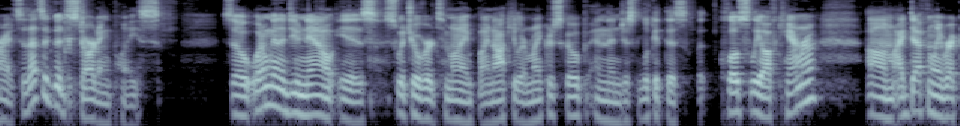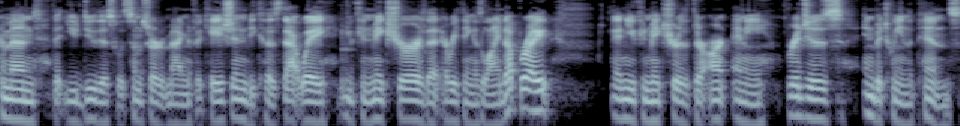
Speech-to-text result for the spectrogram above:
All right, so that's a good starting place. So what I'm going to do now is switch over to my binocular microscope and then just look at this closely off camera. Um, I definitely recommend that you do this with some sort of magnification because that way you can make sure that everything is lined up right and you can make sure that there aren't any bridges in between the pins.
